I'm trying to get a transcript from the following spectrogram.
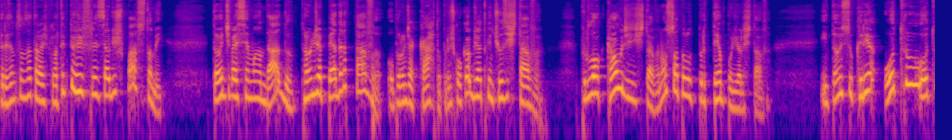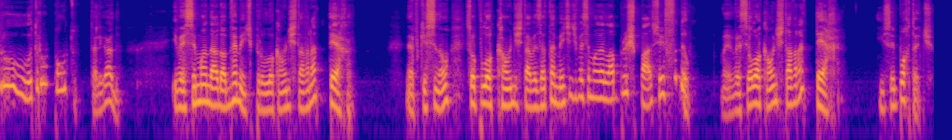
300 anos atrás, porque ela tem que ter um referencial de espaço também. Então a gente vai ser mandado para onde a pedra estava, ou para onde a carta, ou para onde qualquer objeto que a gente usa estava. Para o local onde a gente estava, não só pelo pro tempo onde ela estava. Então isso cria outro, outro, outro ponto, tá ligado? E vai ser mandado, obviamente, para o local onde estava na Terra. Né? Porque senão, se for pro local onde estava exatamente, a gente vai ser mandado lá pro espaço e aí fudeu. Mas vai ser o local onde estava na Terra. Isso é importante.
